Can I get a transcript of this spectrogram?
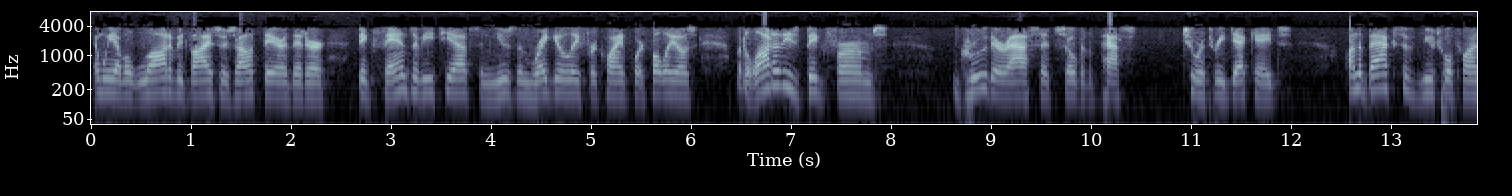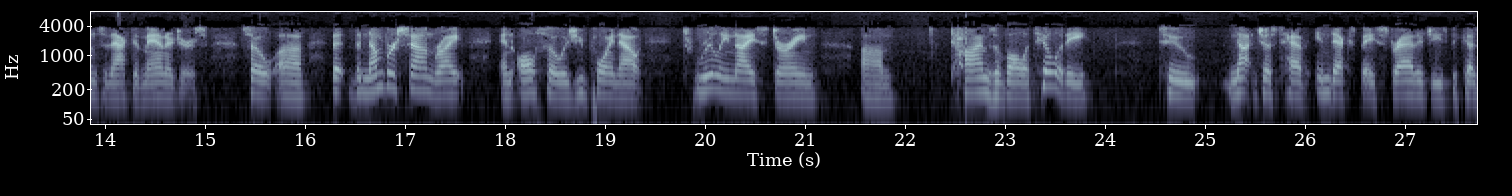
and we have a lot of advisors out there that are big fans of ETFs and use them regularly for client portfolios. But a lot of these big firms grew their assets over the past two or three decades on the backs of mutual funds and active managers. So uh, the, the numbers sound right, and also, as you point out, it's really nice during um, times of volatility to not just have index based strategies because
